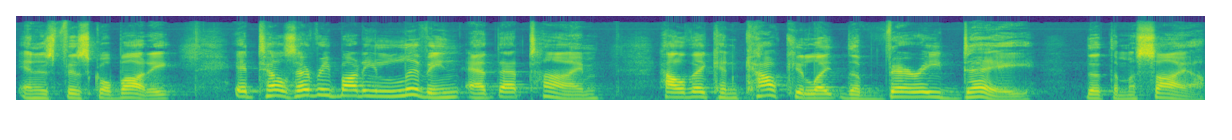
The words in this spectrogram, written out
in his physical body, it tells everybody living at that time how they can calculate the very day that the Messiah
